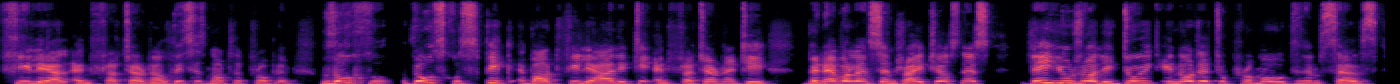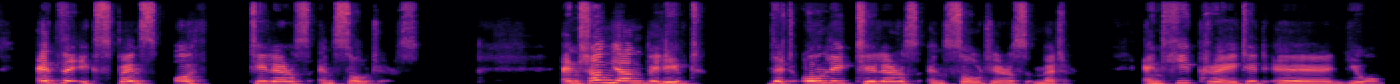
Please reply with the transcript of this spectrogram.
filial and fraternal. This is not the problem. Those who, those who speak about filiality and fraternity, benevolence and righteousness, they usually do it in order to promote themselves at the expense of tillers and soldiers. And Shang Yang believed that only tillers and soldiers matter. And he created a new,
